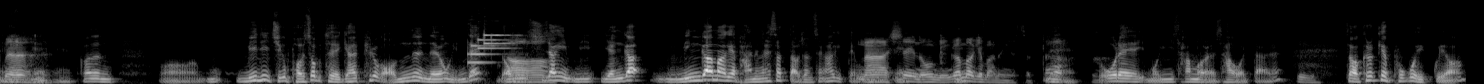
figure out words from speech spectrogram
예, 네. 예, 예. 그거는 어, 미리 지금 벌써부터 얘기할 필요가 없는 내용인데 너무 아. 시장이 미, 민감, 민감하게 반응을 했었다고 저는 생각하기 때문에. 나 예. 아, 시장이 너무 민감하게 반응했었다. 네. 그래서 올해 뭐 2, 3월, 4월 달. 음. 그래서 그렇게 보고 있고요.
